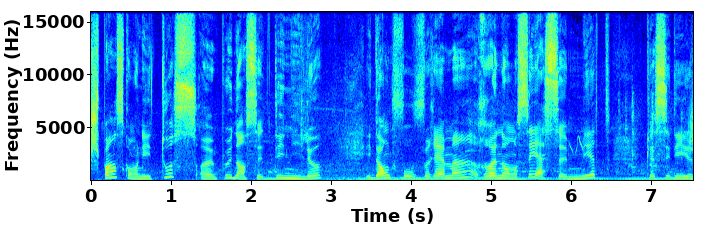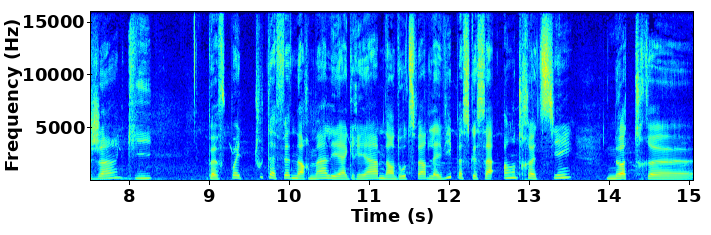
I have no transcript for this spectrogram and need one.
je pense qu'on est tous un peu dans ce déni-là. Et donc, il faut vraiment renoncer à ce mythe que c'est des gens qui peuvent pas être tout à fait normales et agréables dans d'autres sphères de la vie parce que ça entretient notre, euh,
